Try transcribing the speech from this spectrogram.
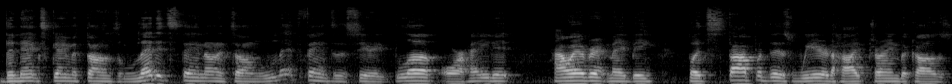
the next Game of Thrones. Let it stand on its own. Let fans of the series love or hate it, however it may be. But stop with this weird hype train because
